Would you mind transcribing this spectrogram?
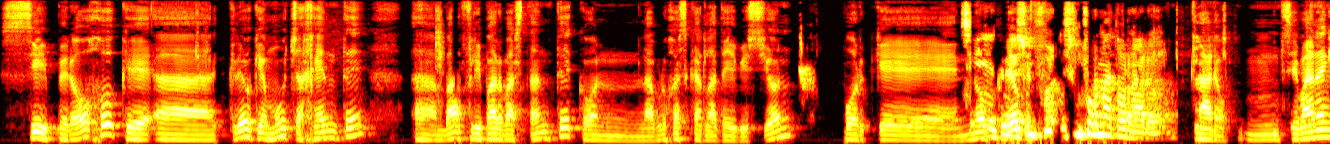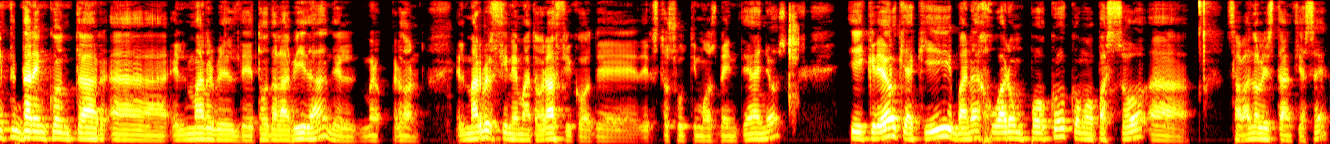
Sí, pero ojo que ah, creo que mucha gente ah, va a flipar bastante con la Bruja Escarlata y Visión porque Sí, no creo es que... un, es un formato raro. Claro, mm, se van a intentar encontrar ah, el Marvel de toda la vida, del, bueno, perdón, el Marvel cinematográfico de, de estos últimos 20 años y creo que aquí van a jugar un poco como pasó, salvando las distancias, ¿eh?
